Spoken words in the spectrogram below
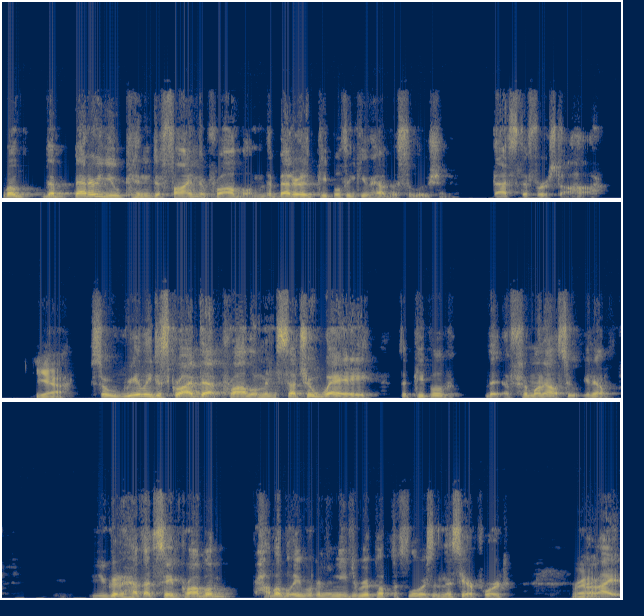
Well, the better you can define the problem, the better people think you have the solution. That's the first aha. Yeah. So really describe that problem in such a way that people, that someone else who, you know, you're going to have that same problem. Probably we're going to need to rip up the floors in this airport. Right. All right.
